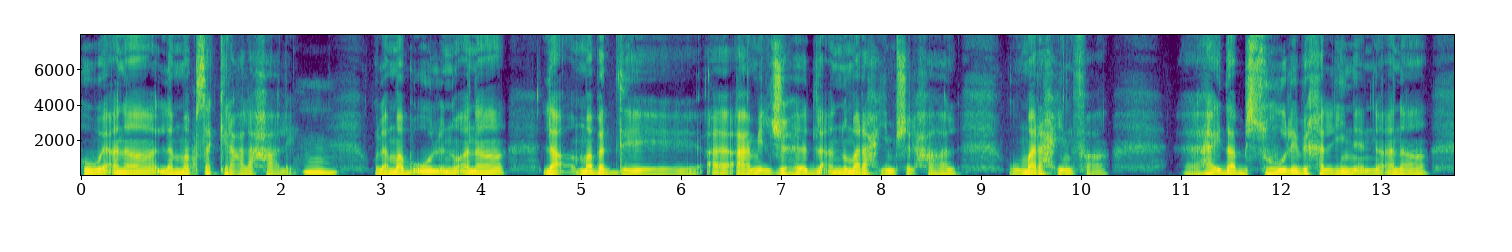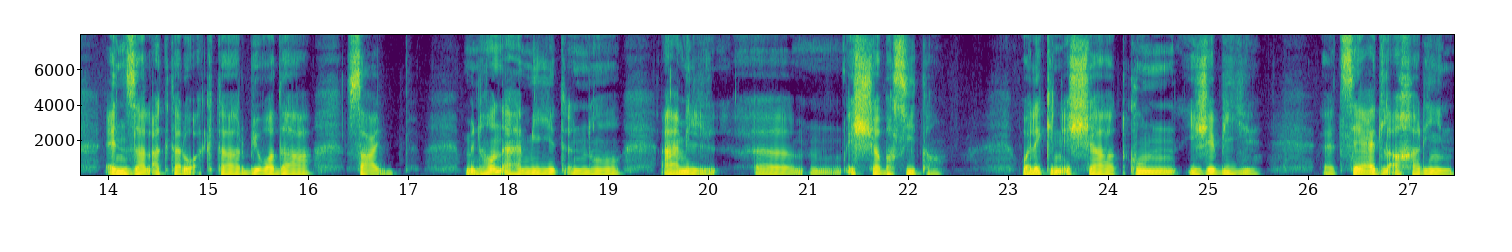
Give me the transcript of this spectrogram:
هو أنا لما بسكر على حالي. ولما بقول إنه أنا لا ما بدي أعمل جهد لأنه ما رح يمشي الحال وما رح ينفع. هيدا بسهولة بخليني إنه أنا انزل أكتر وأكتر بوضع صعب. من هون أهمية أنه أعمل أشياء بسيطة ولكن أشياء تكون إيجابية تساعد الآخرين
